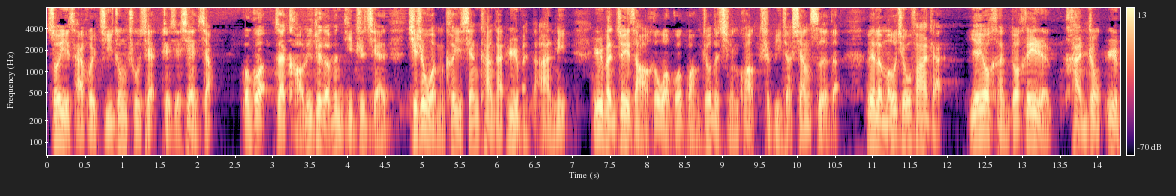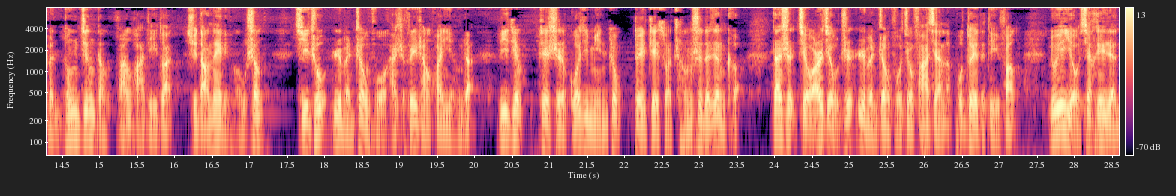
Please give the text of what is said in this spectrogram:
所以才会集中出现这些现象。不过，在考虑这个问题之前，其实我们可以先看看日本的案例。日本最早和我国广州的情况是比较相似的。为了谋求发展，也有很多黑人看中日本东京等繁华地段，去到那里谋生。起初，日本政府还是非常欢迎的，毕竟这是国际民众对这所城市的认可。但是久而久之，日本政府就发现了不对的地方。由于有些黑人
